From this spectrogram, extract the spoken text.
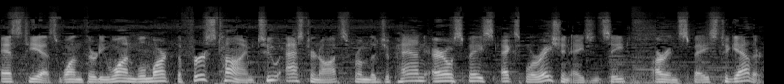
STS 131 will mark the first time two astronauts from the Japan Aerospace Exploration Agency are in space together.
